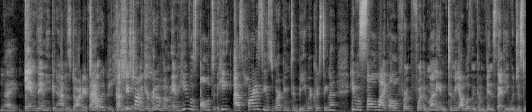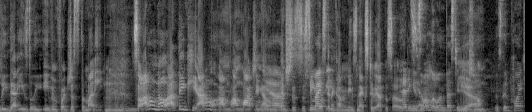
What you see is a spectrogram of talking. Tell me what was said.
Right. And then he can have his daughter too. That would be Because she's trying to get rid of him and he was old to, he as hard as he's working to be with Christina, he was so like, oh, for for the money. And to me I wasn't convinced that he would just leave that easily, even for just the money. Mm-hmm. So I don't know. I think he I don't I'm I'm watching, Yeah. I'm interested to see what's gonna come in these next two episodes. Heading his Yeah. own little investigation. Yeah. That's a good point.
